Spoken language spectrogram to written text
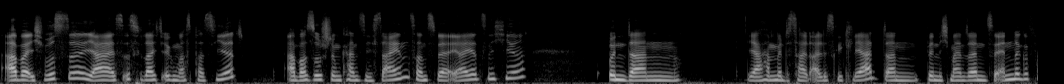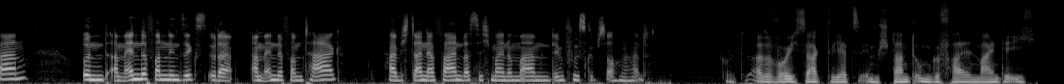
Aber ich wusste, ja, es ist vielleicht irgendwas passiert, aber so schlimm kann es nicht sein, sonst wäre er jetzt nicht hier. Und dann, ja, haben wir das halt alles geklärt. Dann bin ich mein Rennen zu Ende gefahren und am Ende von den sechs oder am Ende vom Tag habe ich dann erfahren, dass sich meine Mom den Fuß gebrochen hat. Gut, also wo ich sagte, jetzt im Stand umgefallen, meinte ich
